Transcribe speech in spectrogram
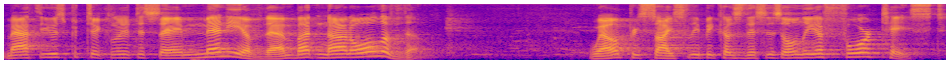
Matthew is particular to say many of them, but not all of them. Well, precisely because this is only a foretaste,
